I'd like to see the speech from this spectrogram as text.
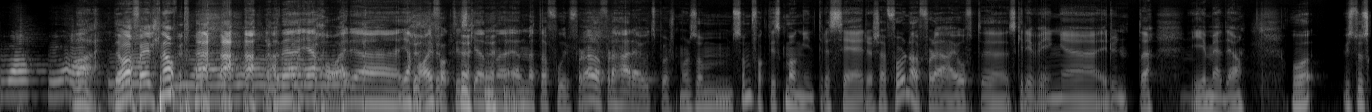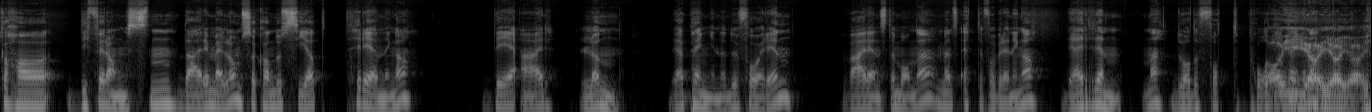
Nei, det var feil knapp! Men jeg, jeg, har, eh, jeg har faktisk en, en metafor for det. Da, for det her er jo et spørsmål som, som, faktisk mange interesserer seg for. Da, for det er jo ofte skriving eh, rundt det i media. Og hvis du skal ha differansen derimellom, så kan du si at treninga, det er lønn. Det er pengene du får inn hver eneste måned, mens etterforbrenninga, det er rentene du hadde fått på de pengene. Oi, oi, oi.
